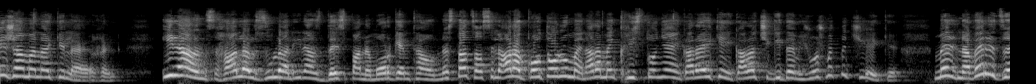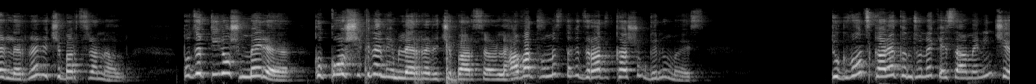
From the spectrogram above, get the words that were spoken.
Այն ժամանակ էլ է եղել իրանց հալալ զուլալ իրանց դեսպանը Մորգենթաուն նստած ասել արա կոտորում են, արա մենք քրիստոնյա ենք, արա եկեք, արա չգիտեմ, ինչ ոչ մեկն չի եկե։ Մեր նավերը ձեր լեռները չբարձրանալ։ Դու ձեր տիրոջ մերը, քո կոշիկն են իմ լեռները չբարձրանալ։ Հավաքվում ես, տեղ ռադ քաշում գնում ես։ Դուք ոնց կարաք ընդունեք այս ամեն ինչը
